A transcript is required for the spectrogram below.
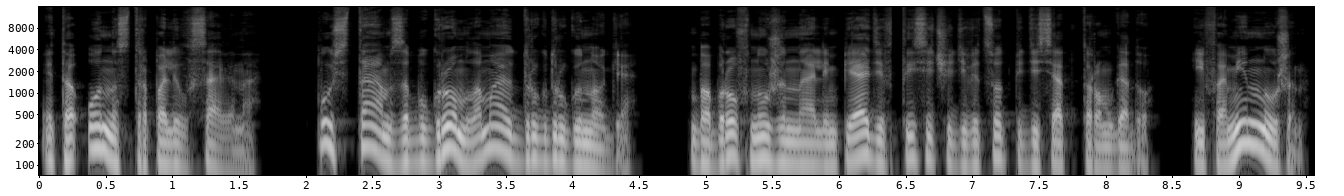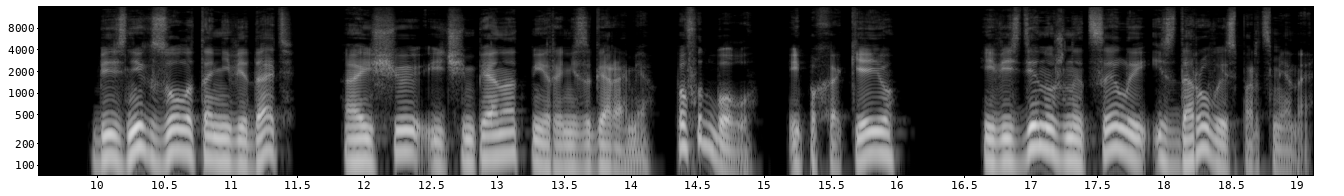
Это он настропалил Савина. Пусть там, за бугром, ломают друг другу ноги. Бобров нужен на Олимпиаде в 1952 году. И Фомин нужен. Без них золота не видать. А еще и чемпионат мира не за горами. По футболу. И по хоккею. И везде нужны целые и здоровые спортсмены.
